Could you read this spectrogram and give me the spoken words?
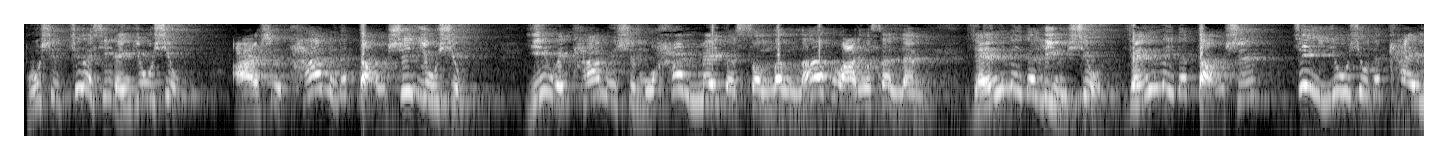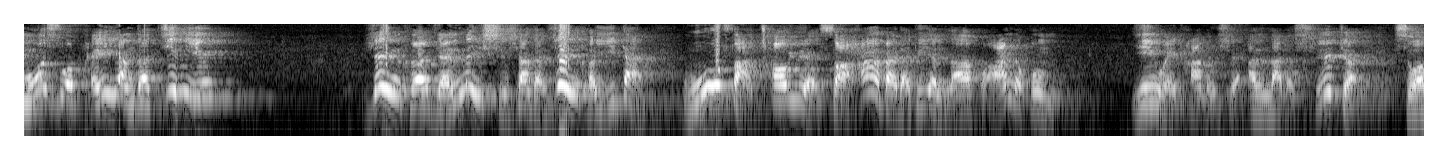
不是这些人优秀，而是他们的导师优秀，因为他们是穆罕默德所隆拉胡阿留萨勒姆人类的领袖、人类的导师、最优秀的楷模所培养的精英。任何人类史上的任何一代无法超越撒哈巴的对拉胡安的轰，因为他们是安拉的使者所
